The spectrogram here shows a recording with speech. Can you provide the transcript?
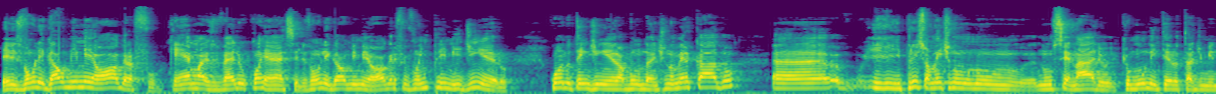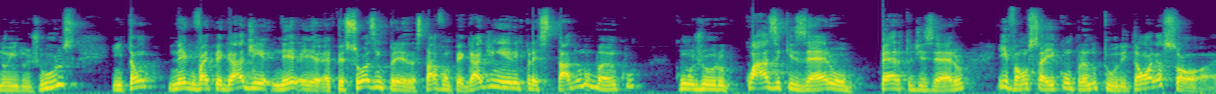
Eles vão ligar o mimeógrafo. Quem é mais velho conhece. Eles vão ligar o mimeógrafo e vão imprimir dinheiro. Quando tem dinheiro abundante no mercado, é, e principalmente num, num, num, cenário que o mundo inteiro está diminuindo os juros, então nego vai pegar dinheiro, é, pessoas, empresas, tá? Vão pegar dinheiro emprestado no banco com juro quase que zero ou perto de zero e vão sair comprando tudo. Então olha só,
